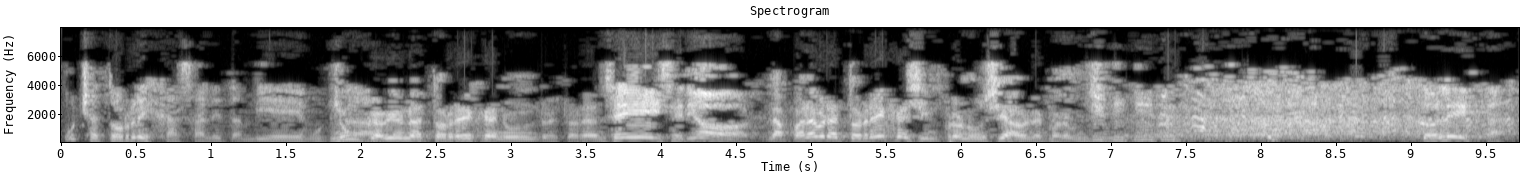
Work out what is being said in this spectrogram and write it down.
mucha torreja sale también. Mucha... Nunca vi una torreja en un restaurante. Sí, señor. La palabra torreja es impronunciable para un chino. Toleja.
